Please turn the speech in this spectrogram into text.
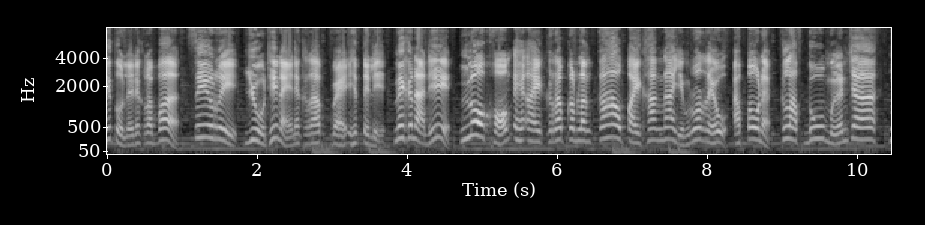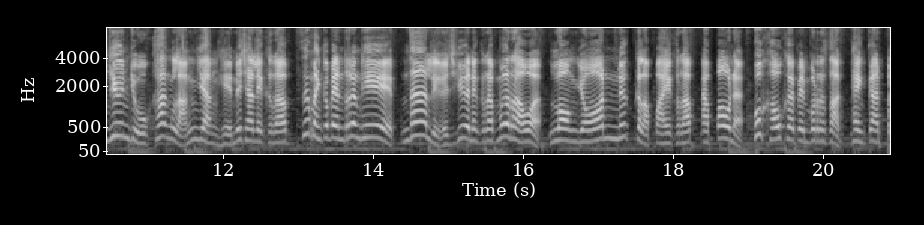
ที่สุดเลยนะครับว่า Siri อยู่ที่ไหนนะครับ Where is Siri ในขณะที่โลกของ AI ครับกำลังก้าวไปข้างหน้าอย่างรวดเร็ว Apple เนี่ยกลับดูเหมือนจะยืนอยู่ข้างหลังอย่างเห็นได้ชัดเลยครับ ซึ่งมันก็เป็นเรื่องที่น่าเหลือเชื่อนะครับ เมื่อเราอะลองย้อนนึกกลับไปครับ Apple เนี่ยพวกเขาเคยเป็นบริษัทแห่งการป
